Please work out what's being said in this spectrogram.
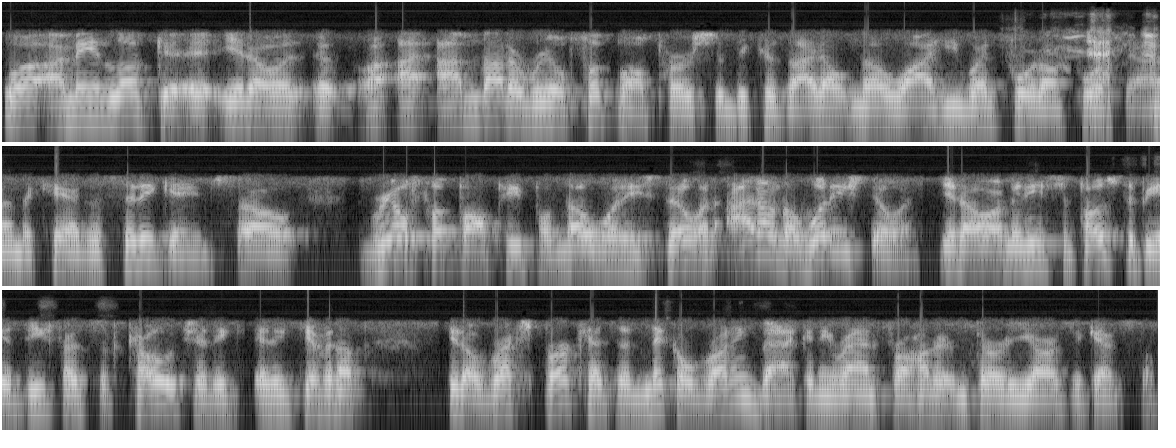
Well, I mean, look, you know, I, I'm not a real football person because I don't know why he went for it on fourth down in the Kansas City game. So real football people know what he's doing. I don't know what he's doing. You know, I mean, he's supposed to be a defensive coach, and, he, and he's given up you know, Rex Burkhead's a nickel running back, and he ran for 130 yards against them.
